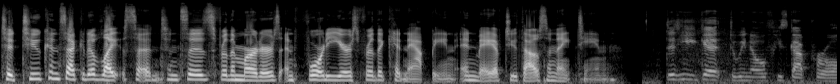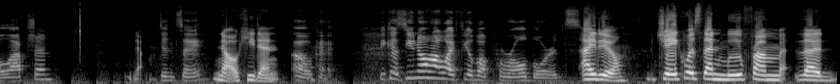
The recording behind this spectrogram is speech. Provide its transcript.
to two consecutive light sentences for the murders and 40 years for the kidnapping in May of 2019. Did he get? Do we know if he's got parole option? No. Didn't say. No, he didn't. Oh, okay. Because you know how I feel about parole boards. I do. Jake was then moved from the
